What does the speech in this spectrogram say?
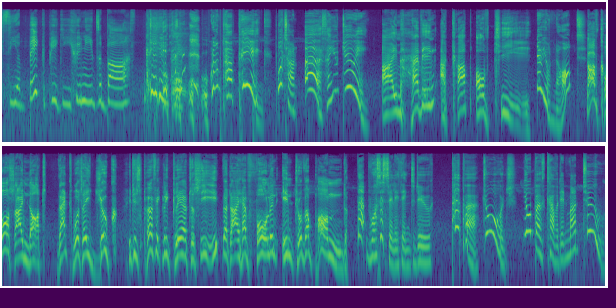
see a big piggy who needs a bath. Grandpa Pig, what on earth are you doing? I'm having a cup of tea. No, you're not. Of course I'm not. That was a joke. It is perfectly clear to see that I have fallen into the pond. That was a silly thing to do. Peppa, George, you're both covered in mud too.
